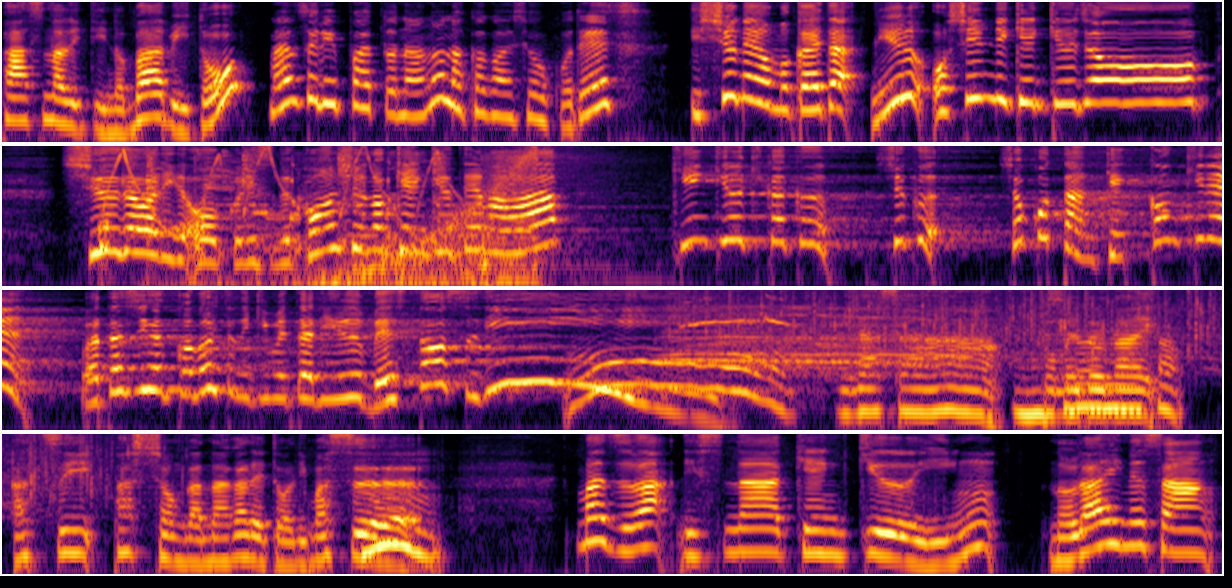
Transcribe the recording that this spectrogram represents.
パーソナリティのバービーとマンスリーパートナーの中川翔子です。1周年を迎えたニューお心理研究所。週替わりでお送りする今週の研究テーマは緊急企画祝しょこたん結婚記念。私がこの人に決めた理由ベスト3皆さん面白い止めどない熱いパッションが流れております、うん。まずはリスナー研究員野良犬さん。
